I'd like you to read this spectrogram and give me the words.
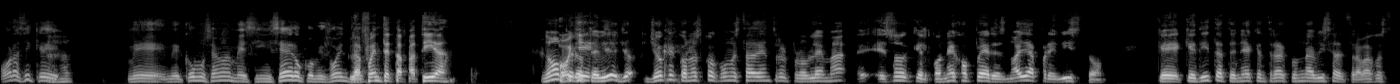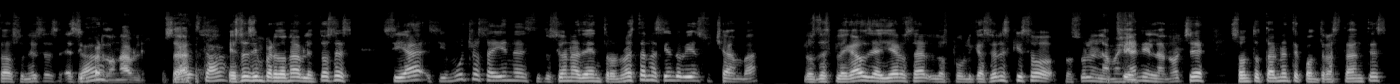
ahora sí que me, me, ¿cómo se llama? Me sincero con mi fuente. La fuente tapatía. No, Oye, pero te digo, yo, yo que conozco cómo está dentro el problema, e, eso de que el Conejo Pérez no haya previsto que, que Dita tenía que entrar con una visa de trabajo a Estados Unidos es, es imperdonable. O sea, eso es imperdonable. Entonces, si, ha, si muchos ahí en la institución adentro no están haciendo bien su chamba, los desplegados de ayer, o sea, las publicaciones que hizo Rosul en la mañana sí. y en la noche son totalmente contrastantes.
